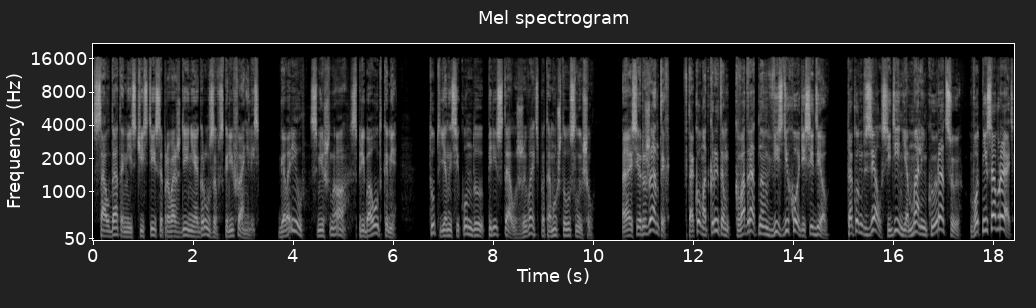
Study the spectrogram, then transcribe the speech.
с солдатами из частей сопровождения грузов скарифанились. Говорил смешно, с прибаутками. Тут я на секунду перестал жевать, потому что услышал. А сержант их в таком открытом квадратном вездеходе сидел. Так он взял сиденье маленькую рацию, вот не соврать,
